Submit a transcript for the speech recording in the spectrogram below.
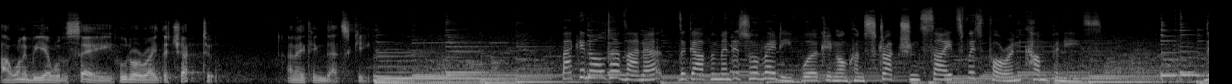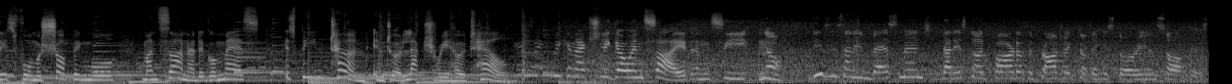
I want to be able to say, who do I write the check to? And I think that's key. Back in Old Havana, the government is already working on construction sites with foreign companies. This former shopping mall, Manzana de Gomez, is being turned into a luxury hotel. We can actually go inside and see. No, this is an investment that is not part of the project of the historian's office.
